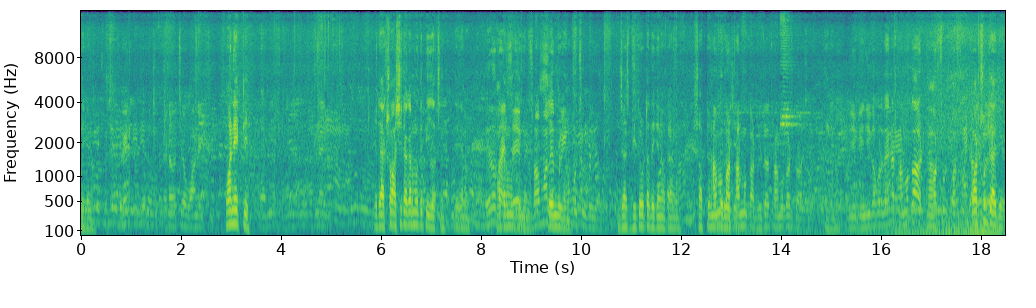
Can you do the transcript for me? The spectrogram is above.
দেখে নাও। এটা হচ্ছে ওয়ান এইটটি ওয়ান এইট্টি এটা একশো আশি টাকার মধ্যে পেয়ে যাচ্ছেন দেখে নাও। হাতের মধ্যে দেখে নাও। সেম দেখে নাও জাস্ট ভিতরটা দেখে নাও কেমন সফটের মধ্যে রয়েছে। থার্মোকাট ভিতরে থার্মোকাট তো আছে। দেখে নাও। ওই যে গেঞ্জি কাপড় দেয় না থার্মোকাট হ্যাঁ। পটসুল পটসুল টাইপের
